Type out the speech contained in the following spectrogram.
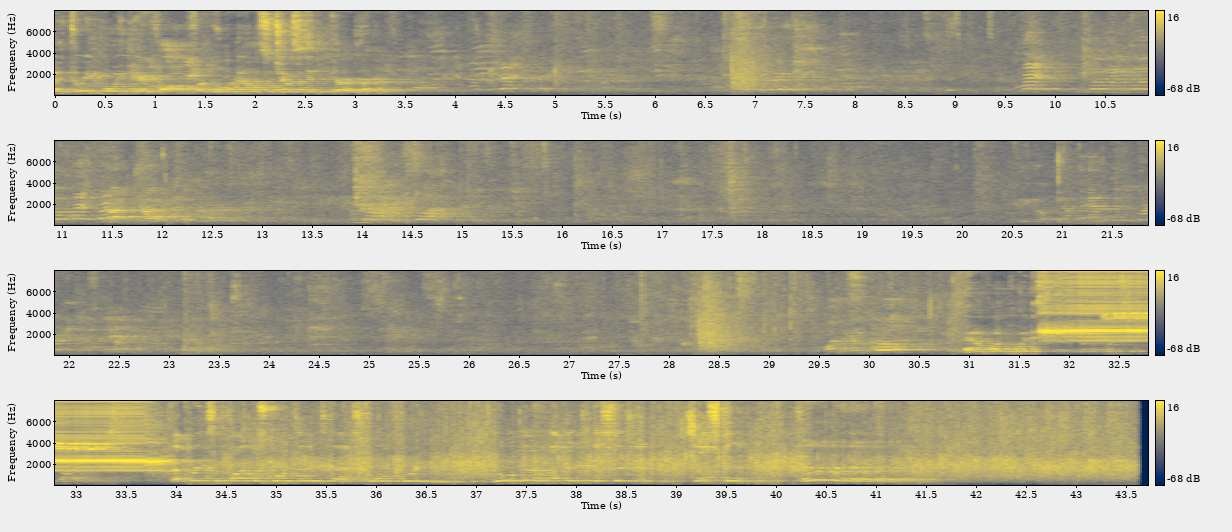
A three-point near fall for Cornell's Justin Kerber. One minute roll. And a one-point assist for the Princeton Tigers. That brings the final score of today's match, 12-3. Your winner by major decision, Justin Kerber.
